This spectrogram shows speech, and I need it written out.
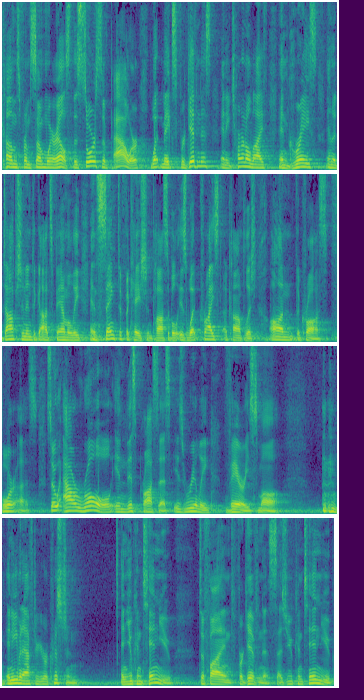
comes from somewhere else. The source of power, what makes forgiveness and eternal life and grace and adoption into God's family and sanctification possible, is what Christ accomplished on the cross for us. So our role in this process is really very small. and even after you're a Christian and you continue to find forgiveness, as you continue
